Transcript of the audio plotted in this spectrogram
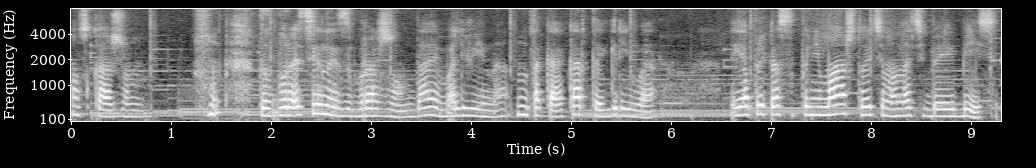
ну, скажем, тут Буратино изображен, да, и Мальвина. Ну, такая карта игривая. я прекрасно понимаю, что этим она тебя и бесит.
